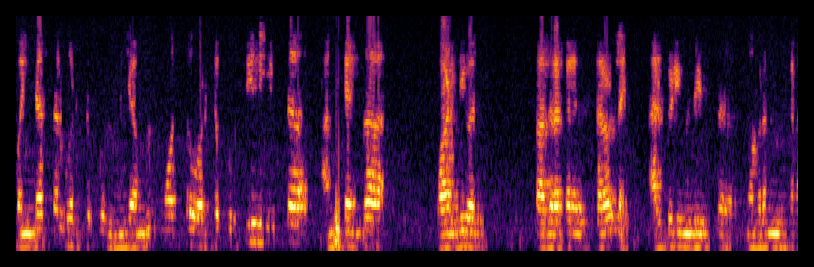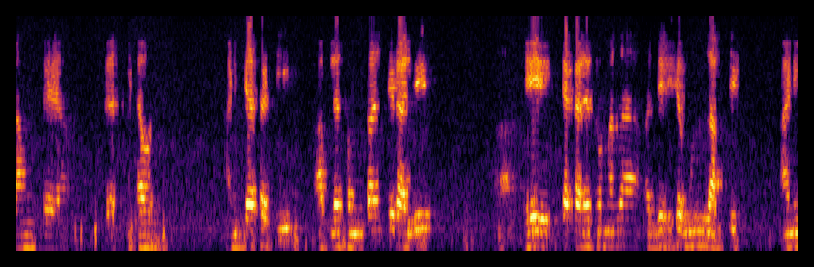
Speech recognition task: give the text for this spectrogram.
पंच्याहत्तर वर्ष पूर्ण म्हणजे अमृत महोत्सव वर्षपूर्ती निमित्त आम्ही त्यांचा वाढदिवस साजरा करायचं ठरवलंय. आरपीडी मध्येच नवरंग कलामच्या व्यासपीठावर. आणि त्यासाठी आपल्या संस्थांचे राजे हे त्या कार्यक्रमाला अध्यक्ष म्हणून लागतील. आणि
